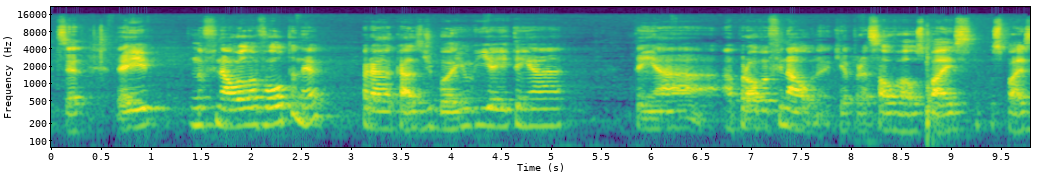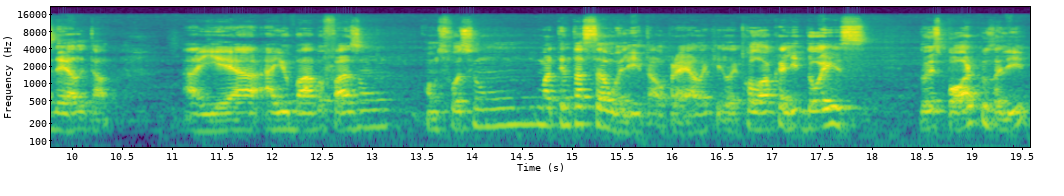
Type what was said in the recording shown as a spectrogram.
etc. Daí no final ela volta, né? Pra casa de banho e aí tem a tem a, a prova final, né? Que é pra salvar os pais, os pais dela e tal. Aí é aí o Baba faz um como se fosse um, uma tentação ali e tal para ela que ela coloca ali dois dois porcos ali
